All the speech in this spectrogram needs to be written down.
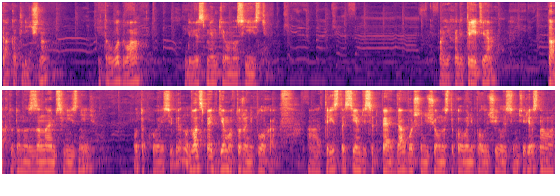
Так, отлично. Итого два, две сменки у нас есть. Поехали. Третья. Так, тут у нас за найм слизней. Вот такое себе. Ну, 25 гемов тоже неплохо. 375, а, да, больше ничего у нас такого не получилось интересного.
